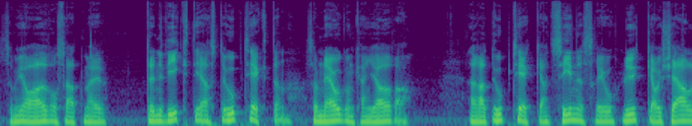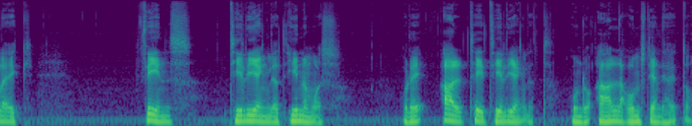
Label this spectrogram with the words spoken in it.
Som jag har översatt med den viktigaste upptäckten som någon kan göra är att upptäcka att sinnesro, lycka och kärlek finns tillgängligt inom oss. Och det är alltid tillgängligt under alla omständigheter.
